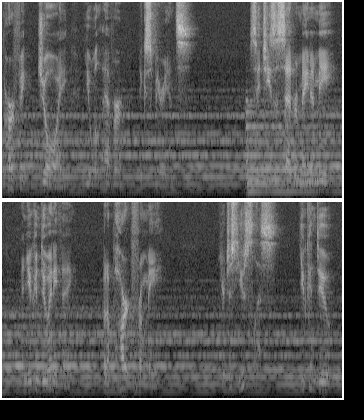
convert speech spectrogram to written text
perfect joy you will ever experience. See, Jesus said, Remain in me, and you can do anything. But apart from me, you're just useless. You can do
